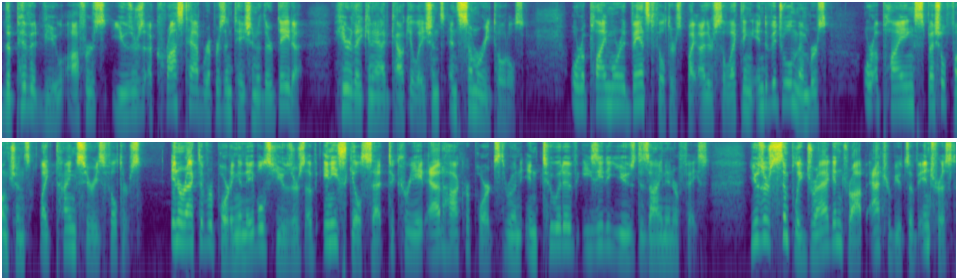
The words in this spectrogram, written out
The pivot view offers users a crosstab representation of their data. Here they can add calculations and summary totals, or apply more advanced filters by either selecting individual members or applying special functions like time series filters. Interactive reporting enables users of any skill set to create ad hoc reports through an intuitive, easy-to-use design interface. Users simply drag and drop attributes of interest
